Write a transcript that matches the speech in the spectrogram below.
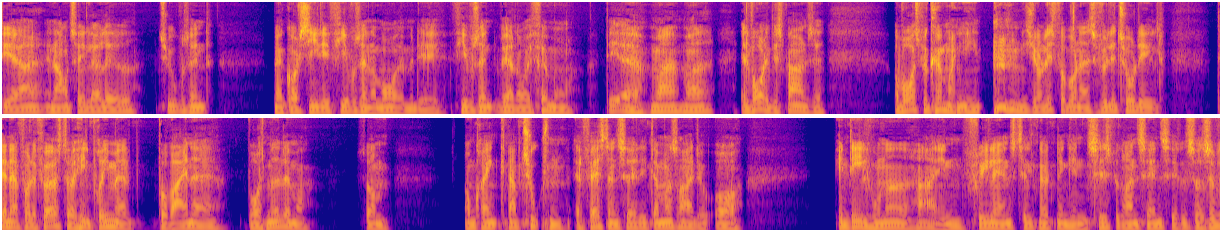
det er en aftale, der er lavet, 20 procent. Man kan godt sige, at det er 4 procent om året, men det er 4 procent hvert år i fem år. Det er meget, meget alvorlig besparelse. Og vores bekymring i, i Journalistforbundet er selvfølgelig todelt. Den er for det første og helt primært på vegne af vores medlemmer, som omkring knap 1000 er fastansatte i Danmarks Radio, og en del hundrede har en freelance tilknytning, en tidsbegrænset ansættelse osv.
